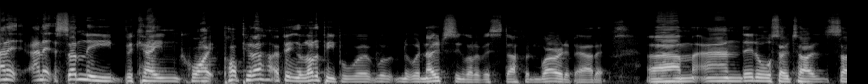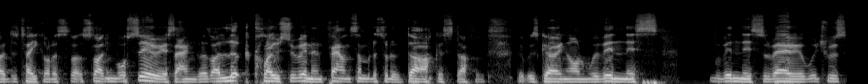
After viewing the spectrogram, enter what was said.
and it and it suddenly became quite popular. I think a lot of people were were, were noticing a lot of this stuff and worried about it, um, and it also t- decided to take on a slightly more serious angle as I looked closer in and found some of the sort of darker stuff that was going on within this within this sort of area, which was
